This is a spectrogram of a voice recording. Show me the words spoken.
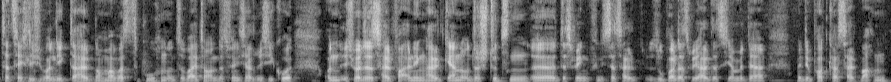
tatsächlich überlegt, da halt nochmal was zu buchen und so weiter. Und das finde ich halt richtig cool. Und ich würde das halt vor allen Dingen halt gerne unterstützen. Äh, deswegen finde ich das halt super, dass wir halt das hier mit der mit dem Podcast halt machen.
